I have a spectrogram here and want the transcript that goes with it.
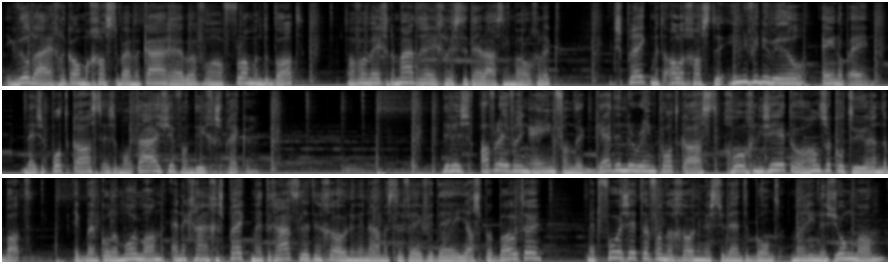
Ik wilde eigenlijk al mijn gasten bij elkaar hebben voor een vlammend debat, maar vanwege de maatregelen is dit helaas niet mogelijk. Ik spreek met alle gasten individueel, één op één. Deze podcast is een montage van die gesprekken. Dit is aflevering 1 van de Get in the Ring podcast, georganiseerd door Hanse Cultuur en Debat. Ik ben Colin Mooijman en ik ga in gesprek met raadslid in Groningen namens de VVD Jasper Boter, met voorzitter van de Groningen Studentenbond Marines Jongman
